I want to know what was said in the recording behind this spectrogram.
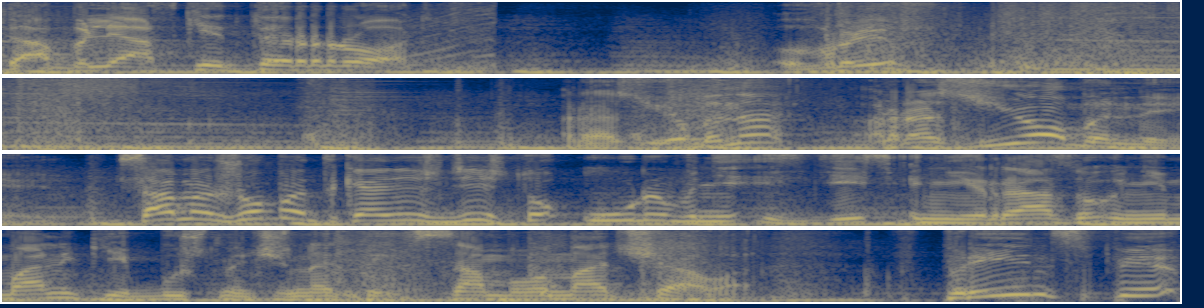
Да блядский ты рот! Врыв. Разъебано? Разъебаны! Самое жопа, это, конечно, здесь, что уровни здесь ни разу не маленькие, будешь начинать с самого начала. В принципе...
